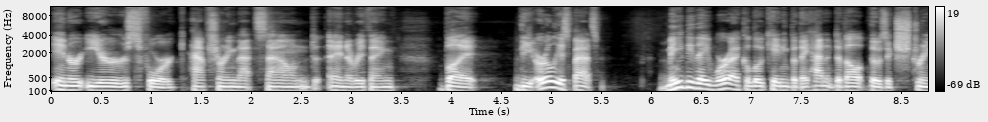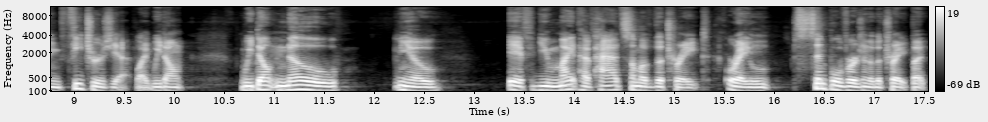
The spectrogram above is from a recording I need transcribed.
inner ears for capturing that sound and everything. But the earliest bats, maybe they were echolocating, but they hadn't developed those extreme features yet. Like we don't, we don't know, you know, if you might have had some of the trait or a simple version of the trait, but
